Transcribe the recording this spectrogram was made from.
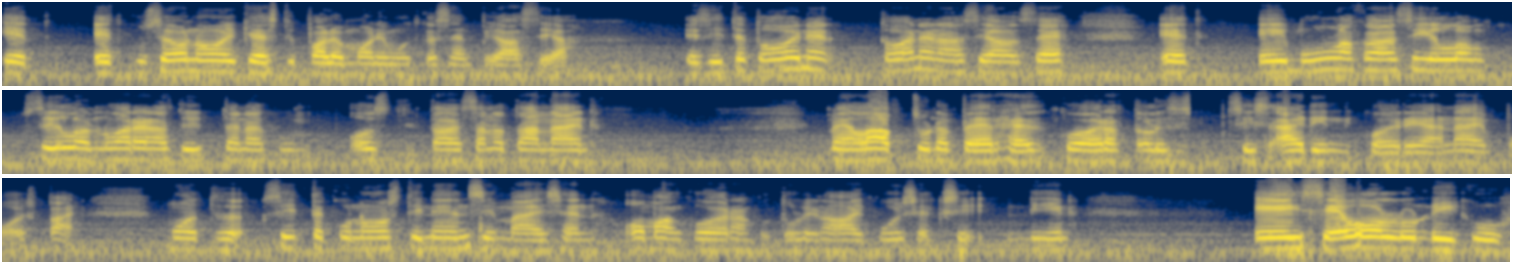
Et, et kun se on oikeasti paljon monimutkaisempi asia. Ja sitten toinen, toinen asia on se, että ei mullakaan silloin, silloin nuorena tyttönä, kun osti, tai sanotaan näin, meidän lapsuuden perheen koirat oli siis äidin koiria ja näin poispäin. Mutta sitten kun ostin ensimmäisen oman koiran, kun tulin aikuiseksi, niin ei se ollut niinku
